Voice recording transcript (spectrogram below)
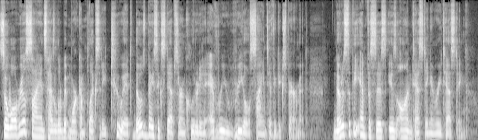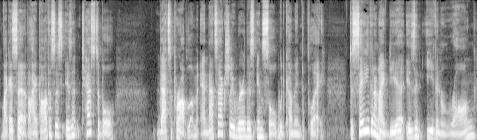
So while real science has a little bit more complexity to it, those basic steps are included in every real scientific experiment. Notice that the emphasis is on testing and retesting. Like I said, if a hypothesis isn't testable, that's a problem, and that's actually where this insult would come into play. To say that an idea isn't even wrong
